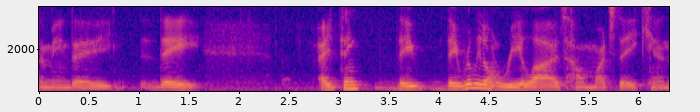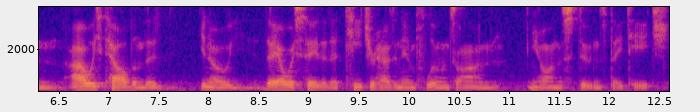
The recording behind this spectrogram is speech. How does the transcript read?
I mean, they they. I think they they really don't realize how much they can. I always tell them that you know they always say that a teacher has an influence on you know on the students they teach.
